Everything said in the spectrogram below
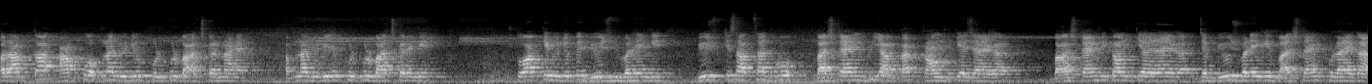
और आपका, आपको अपना वीडियो फुल फुल बाच करना है। अपना वीडियो फुल फुल बाच करेंगे तो आपके वीडियो पे व्यूज़ भी बढ़ेंगे। व्यूज़ के साथ साथ वो बस टाइम भी आपका काउंट किया जाएगा। बास टाइम भी काउंट किया जाएगा। जब व्यूज़ बढ़ेंगे बास टाइम फुलाएगा।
